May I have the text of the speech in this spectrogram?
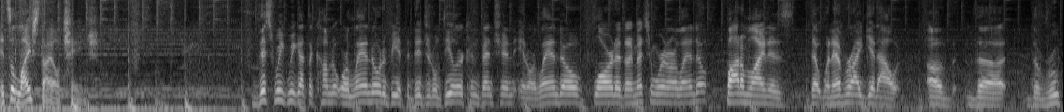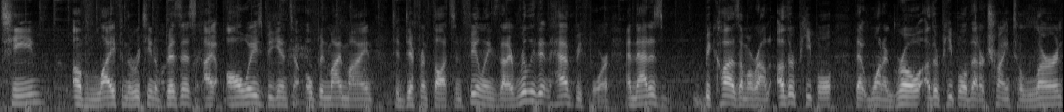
it's a lifestyle change. This week we got to come to Orlando to be at the Digital Dealer Convention in Orlando, Florida. Did I mention we're in Orlando? Bottom line is that whenever I get out of the, the routine of life and the routine of business, I always begin to open my mind to different thoughts and feelings that I really didn't have before. And that is because I'm around other people that want to grow, other people that are trying to learn,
